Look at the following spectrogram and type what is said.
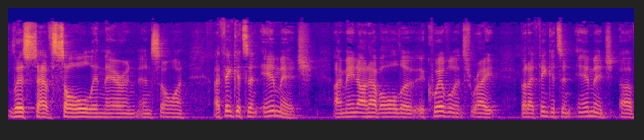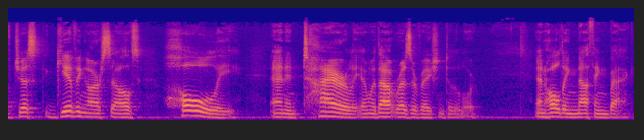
lists have soul in there and, and so on. I think it's an image. I may not have all the equivalents right, but I think it's an image of just giving ourselves wholly and entirely and without reservation to the Lord and holding nothing back.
